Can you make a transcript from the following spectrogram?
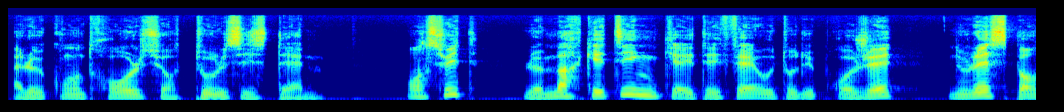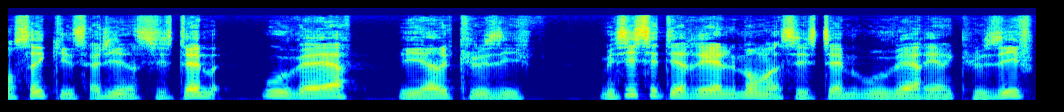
a le contrôle sur tout le système. Ensuite, le marketing qui a été fait autour du projet nous laisse penser qu'il s'agit d'un système ouvert et inclusif. Mais si c'était réellement un système ouvert et inclusif,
